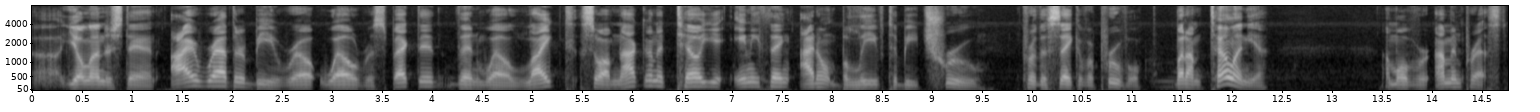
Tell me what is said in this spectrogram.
uh, you'll understand. I rather be rel- well respected than well liked so i'm not going to tell you anything i don't believe to be true for the sake of approval. But i'm telling you i'm over i'm impressed.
